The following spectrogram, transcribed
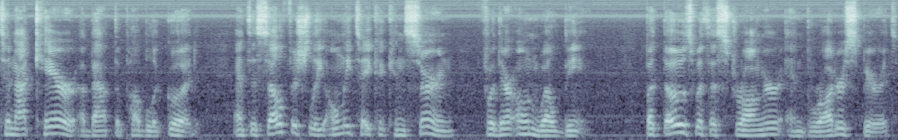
to not care about the public good, and to selfishly only take a concern for their own well being. But those with a stronger and broader spirit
